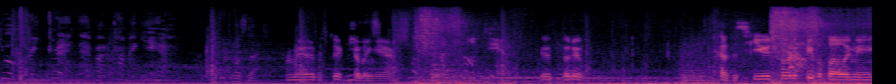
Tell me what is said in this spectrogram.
You'll regret ever coming here. What's that? I made a mistake coming here. Here. Ba-doop. Have this huge horde of people following me.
